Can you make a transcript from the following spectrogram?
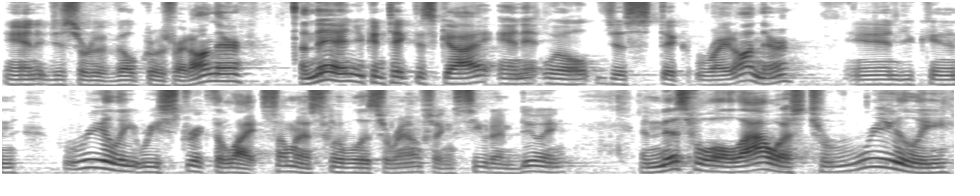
and it just sort of Velcros right on there. And then you can take this guy and it will just stick right on there and you can really restrict the light. So I'm going to swivel this around so I can see what I'm doing. And this will allow us to really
